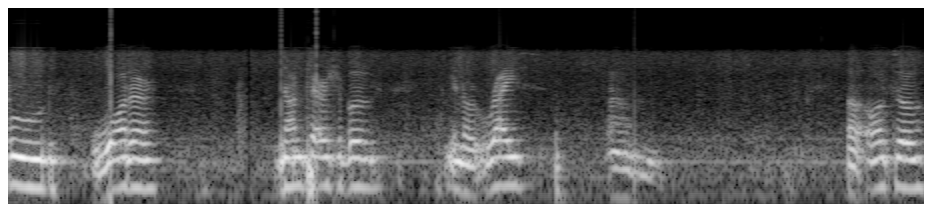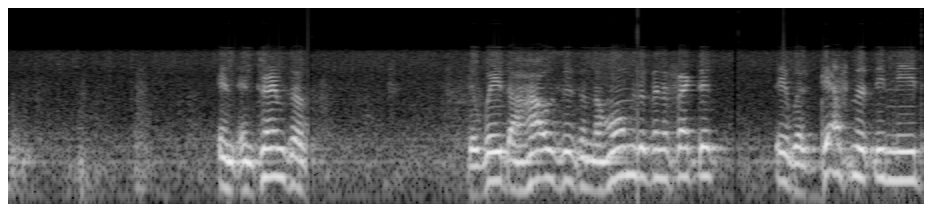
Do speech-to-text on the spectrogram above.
food, water, non perishables, you know, rice, um, uh, also in, in terms of the way the houses and the homes have been affected, they will definitely need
